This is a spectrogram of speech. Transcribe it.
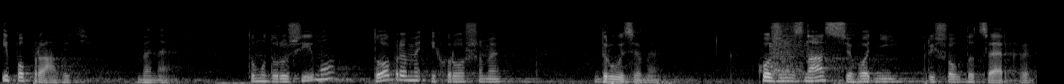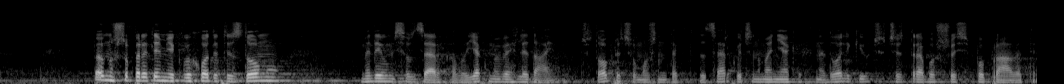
і поправить мене. Тому дорожімо добрими і хорошими друзями. Кожен з нас сьогодні прийшов до церкви. Певно, що перед тим, як виходити з дому, ми дивимося в дзеркало, як ми виглядаємо. Чи добре, чи можна так йти до церкви, чи немає ніяких недоліків, чи, чи треба щось поправити.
